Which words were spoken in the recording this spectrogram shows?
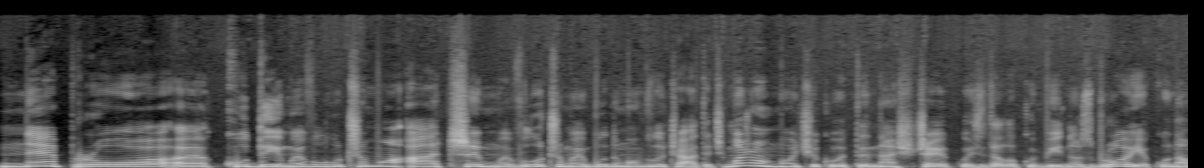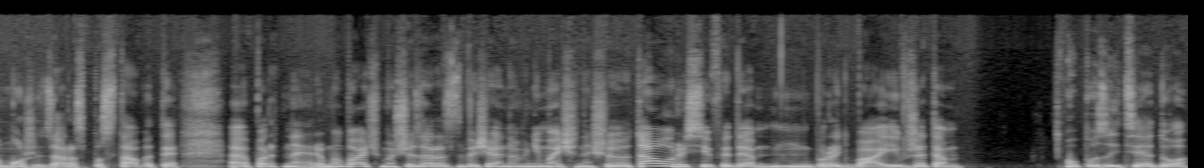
не про е, куди ми влучимо, а чим ми влучимо і будемо влучати, чи можемо ми очікувати на ще якусь далекобійну зброю, яку нам можуть зараз поставити партнери? Ми бачимо, що зараз звичайно в Німеччині щодо Таурусів іде боротьба, і вже там. Опозиція до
